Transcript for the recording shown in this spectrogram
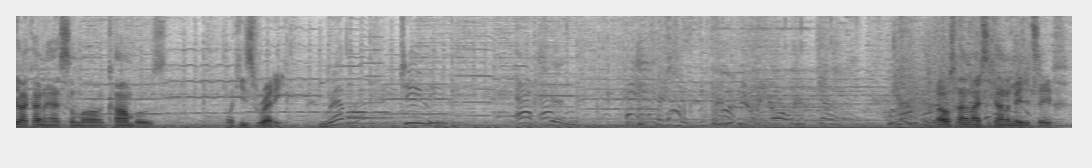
guy kind of has some uh, combos. Like he's ready. Rebel 2, action! That was kind of nice, he kind of made it safe.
